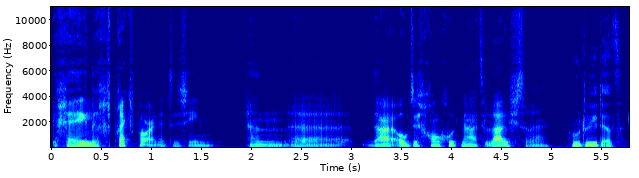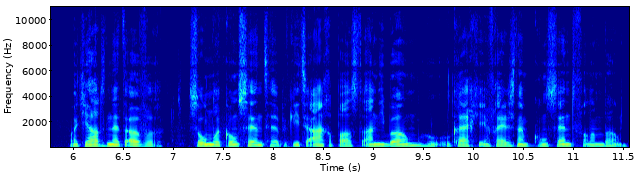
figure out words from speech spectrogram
gehele gesprekspartner te zien. En eh, daar ook dus gewoon goed naar te luisteren. Hoe doe je dat? Want je had het net over, zonder consent heb ik iets aangepast aan die boom. Hoe, hoe krijg je in vredesnaam consent van een boom?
